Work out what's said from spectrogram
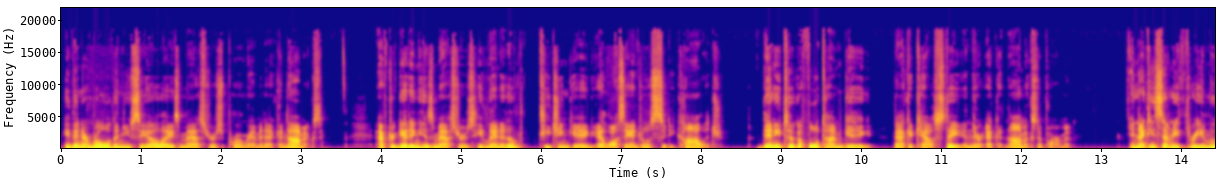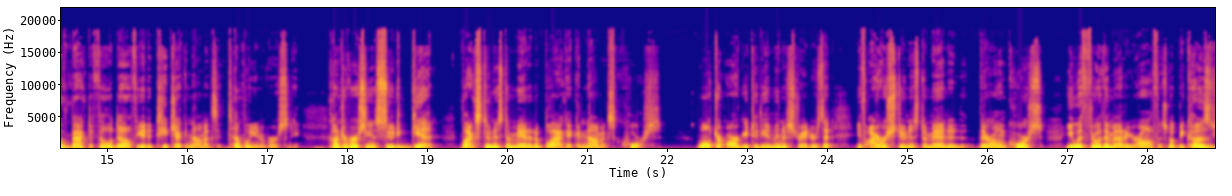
He then enrolled in UCLA's master's program in economics. After getting his master's, he landed a teaching gig at Los Angeles City College. Then he took a full time gig back at Cal State in their economics department. In 1973, he moved back to Philadelphia to teach economics at Temple University. Controversy ensued again. Black students demanded a black economics course. Walter argued to the administrators that if Irish students demanded their own course, you would throw them out of your office, but because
